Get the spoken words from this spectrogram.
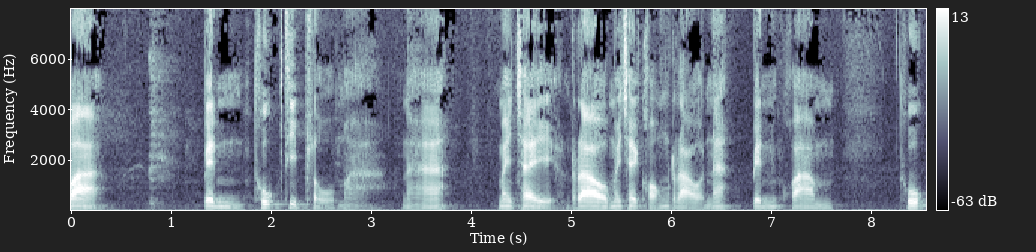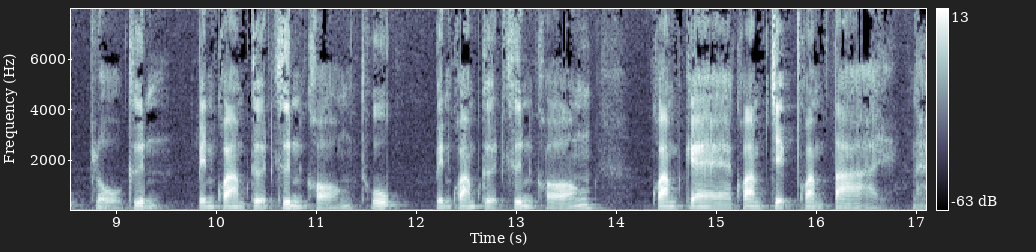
ว่าเป็นทุกข์ที่โผล่มานะไม่ใช่เราไม่ใช่ของเรานะ เป็นความทุกข์โผล่ขึ้น เป็นความเกิดขึ้นของทุกข์ เป็นความเกิดขึ้นของความแก่ ความเจ็บความตายนะ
